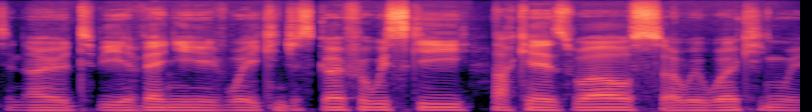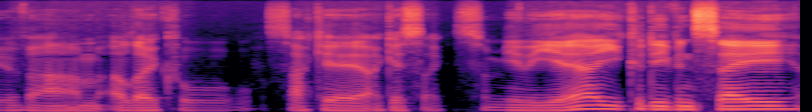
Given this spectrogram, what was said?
to know to be a venue where you can just go for whiskey, sake as well. So we're working with um, a local sake, I guess like sommelier, you could even say,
